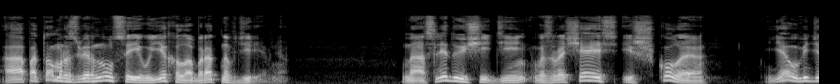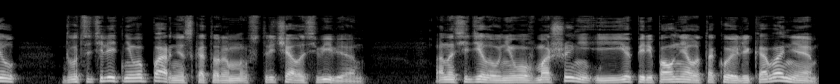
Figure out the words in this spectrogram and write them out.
а потом развернулся и уехал обратно в деревню. На следующий день, возвращаясь из школы, я увидел двадцатилетнего парня, с которым встречалась Вивиан. Она сидела у него в машине, и ее переполняло такое ликование,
